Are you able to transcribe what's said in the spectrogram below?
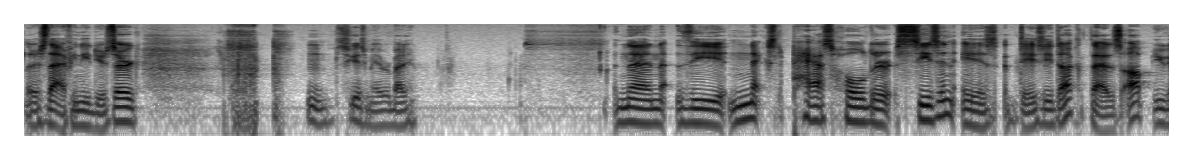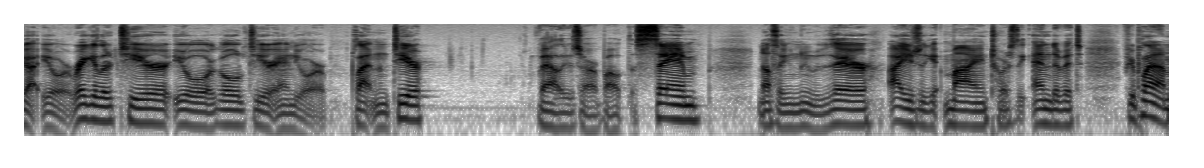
there's that if you need your Zurg. Mm, excuse me, everybody. And then the next pass holder season is Daisy Duck. That is up. You got your regular tier, your gold tier, and your platinum tier. Values are about the same. Nothing new there. I usually get mine towards the end of it. If you're planning on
